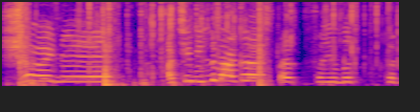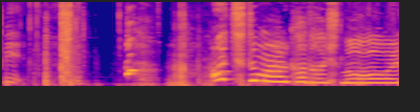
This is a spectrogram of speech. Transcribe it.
Şöyle açabildim arkadaşlar sayılır tabi. Açtım arkadaşlar.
